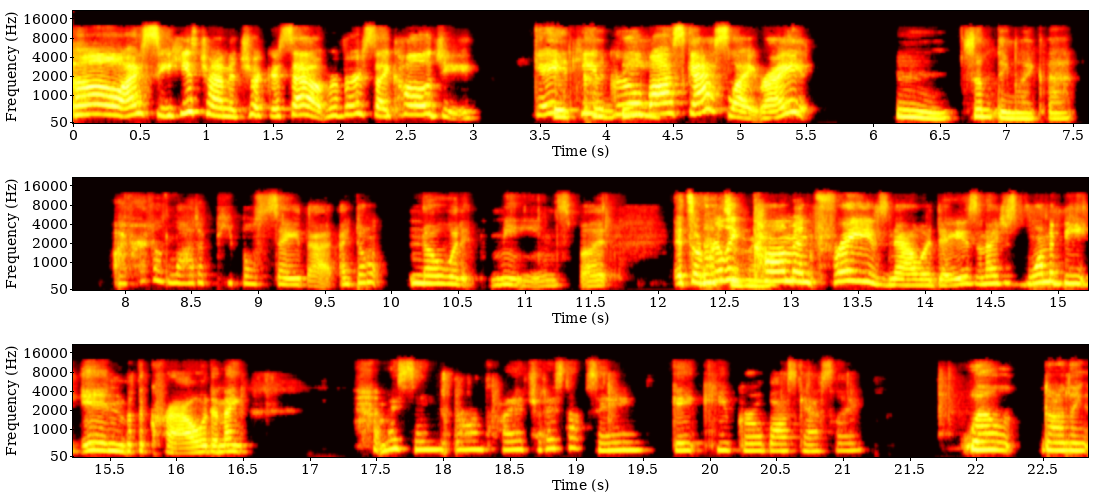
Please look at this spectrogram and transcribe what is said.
Oh, I see. He's trying to trick us out. Reverse psychology. Gatekeep girl be. boss gaslight, right? Mm, something like that. I've heard a lot of people say that. I don't know what it means, but it's a That's really all right. common phrase nowadays, and I just want to be in with the crowd. And I am I saying it wrong, quiet? Should I stop saying gatekeep girl boss gaslight? Well, darling,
